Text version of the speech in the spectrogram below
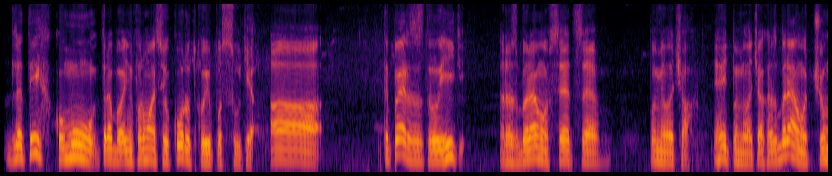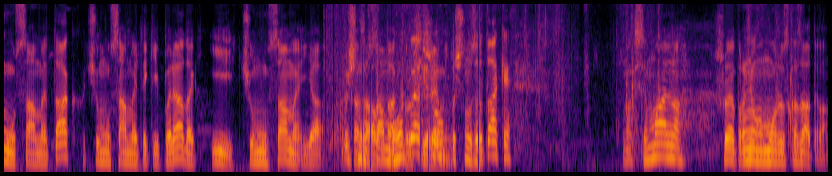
для тих, кому треба інформацію коротко і по суті. А тепер заздалегідь розберемо все це по мілочах. Геть по мілочах розберемо, чому саме так, чому саме такий порядок і чому саме я почну з самого так першого, почну з атаки. Максимально, що я про нього можу сказати вам.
